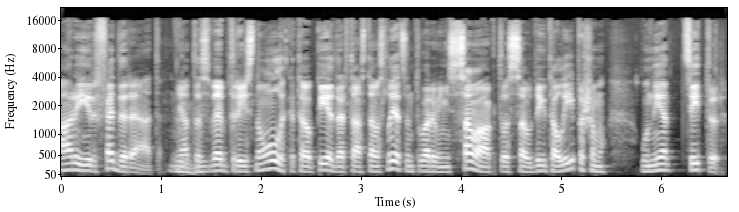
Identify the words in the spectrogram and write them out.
arī ir federēta. Ja, -hmm. Tas Web 3.0, ka tev pieder tās tavas lietas, un tu vari viņas savākt, to savu digitālo īpašumu un iet citur.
